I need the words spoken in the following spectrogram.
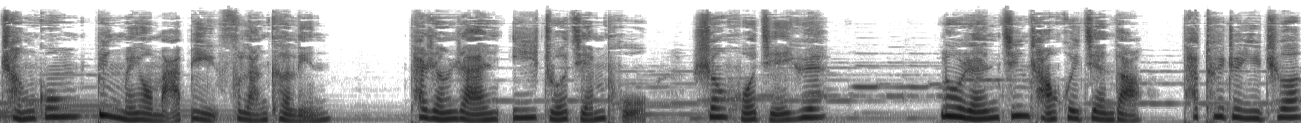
成功并没有麻痹富兰克林，他仍然衣着简朴，生活节约。路人经常会见到。他推着一车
